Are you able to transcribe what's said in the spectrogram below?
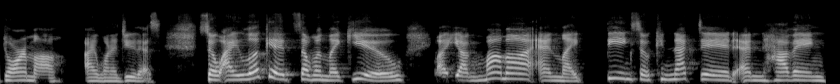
dharma. I want to do this. So I look at someone like you, a young mama, and like being so connected and having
